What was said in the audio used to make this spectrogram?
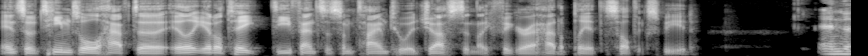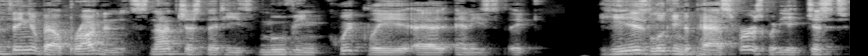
And so teams will have to, it'll, it'll take defenses some time to adjust and like figure out how to play at the Celtic speed. And the thing about Brogdon, it's not just that he's moving quickly uh, and he's like, he is looking to pass first, but he just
